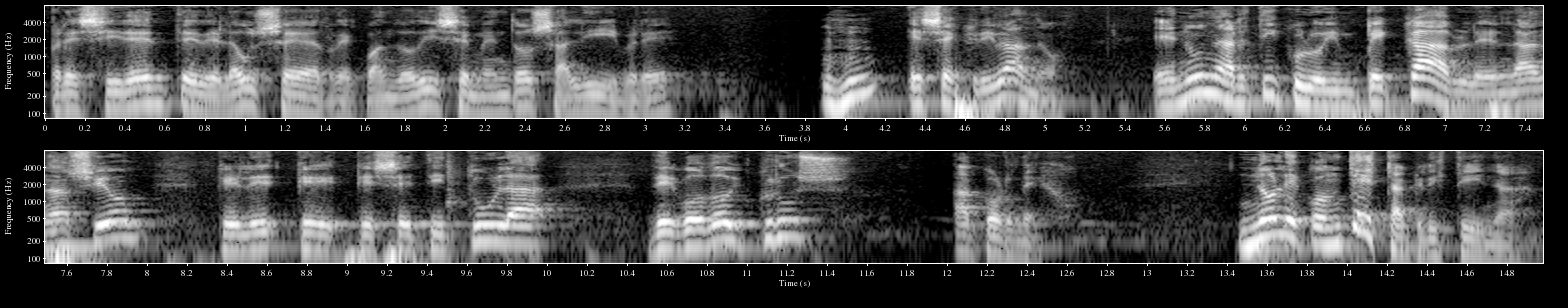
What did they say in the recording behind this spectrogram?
presidente de la UCR, cuando dice Mendoza libre, es escribano. En un artículo impecable en La Nación que, que se titula De Godoy Cruz a Cornejo. No le contesta a Cristina,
